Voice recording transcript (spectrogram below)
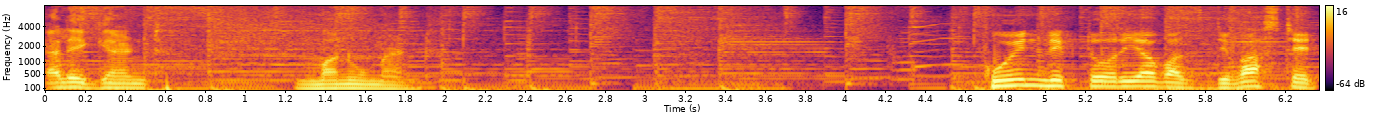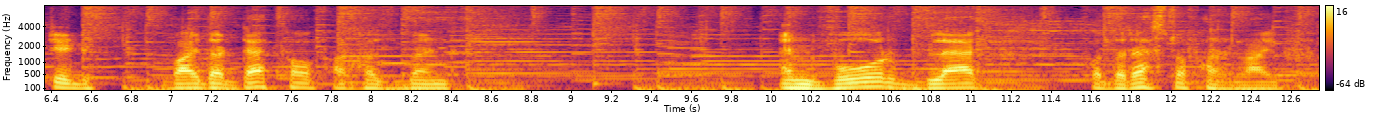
elegant monument. Queen Victoria was devastated by the death of her husband and wore black for the rest of her life.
